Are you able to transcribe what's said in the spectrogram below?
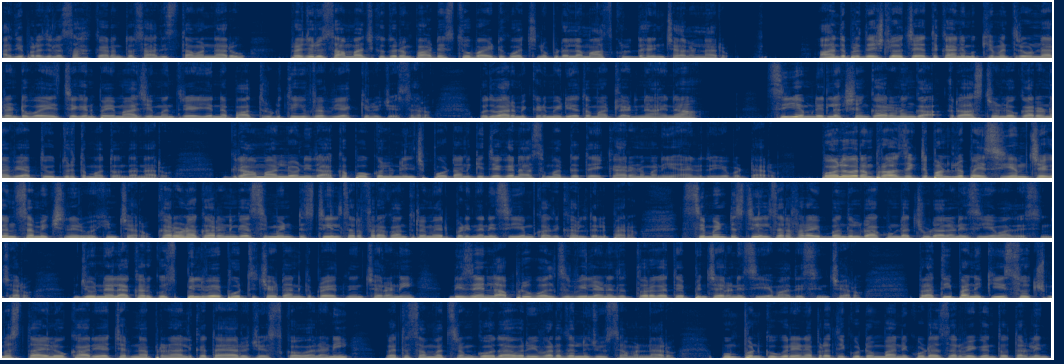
అది ప్రజల సహకారంతో సాధిస్తామన్నారు. ప్రజలు సామాజిక దూరం పాటిస్తూ బయటకు వచ్చినప్పుడల్లా మాస్కులు ధరించాలన్నారు. ఆంధ్రప్రదేశ్లో చేతకాని ముఖ్యమంత్రి ఉన్నారంటూ వైఎస్ జగన్పై మాజీ మంత్రి అయ్యన్న పాత్రుడు తీవ్ర వ్యాఖ్యలు చేశారు. బుధవారం ఇక్కడ మీడియాతో మాట్లాడిన ఆయన సీఎం నిర్లక్ష్యం కారణంగా రాష్ట్రంలో కరోనా వ్యాప్తి ఉధృతమవుతోందన్నారు. గ్రామాల్లోని రాకపోకలు నిలిచిపోవడానికి జగన్ అసమర్థతే కారణమని ఆయన దుయ్యబట్టారు. పోలవరం ప్రాజెక్టు పనులపై సీఎం జగన్ సమీక్ష నిర్వహించారు. కరోనా కారణంగా సిమెంట్ స్టీల్ సరఫరాకు అంతరం ఏర్పడిందని సీఎంకు అధికారులు తెలిపారు. సిమెంట్ స్టీల్ సరఫరా ఇబ్బందులు రాకుండా చూడాలని సీఎం ఆదేశించారు. జూన్ నెలాఖరుకు స్పిల్వే పూర్తి చేయడానికి ప్రయత్నించారని డిజైన్ల అప్రూవల్స్ వీలైనంత త్వరగా తెప్పించాలని సీఎం ఆదేశించారు. ప్రతి పనికి సూక్ష్మ స్థాయిలో కార్యాచరణ ప్రణాళిక తయారు చేసుకోవాలని గత సంవత్సరం గోదావరి వరదలను చూశామన్నారు. ముంపునకు గురైన ప్రతి కుటుంబాన్ని కూడా సర్వేగంతో తరలించారు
